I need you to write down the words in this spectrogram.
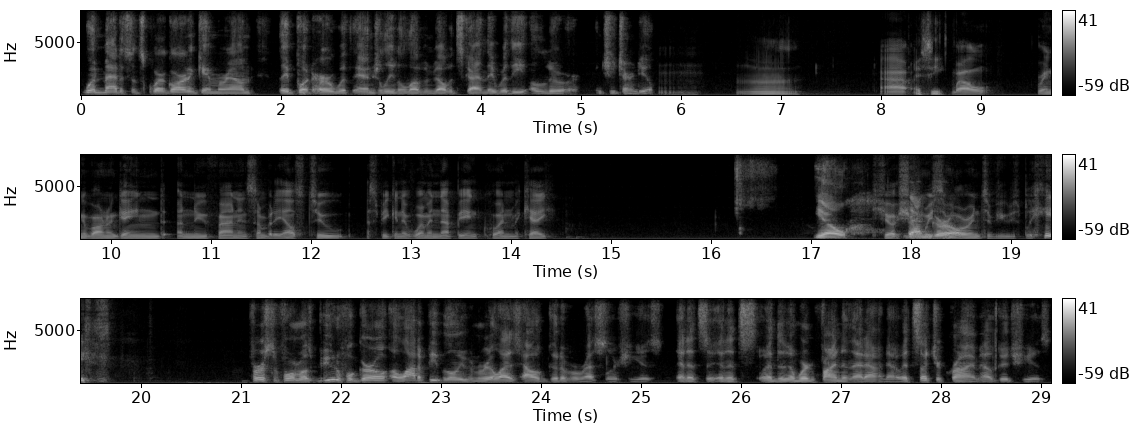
when Madison Square Garden came around, they put her with Angelina Love and Velvet Sky, and they were the Allure, and she turned heel. Mm, Uh, I see. well, Ring of Honor gained a new fan in somebody else too. Speaking of women, that being Quinn McKay. Yo, Show, show me some more interviews, please. first and foremost, beautiful girl. A lot of people don't even realize how good of a wrestler she is, and it's and it's and we're finding that out now. It's such a crime how good she is.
